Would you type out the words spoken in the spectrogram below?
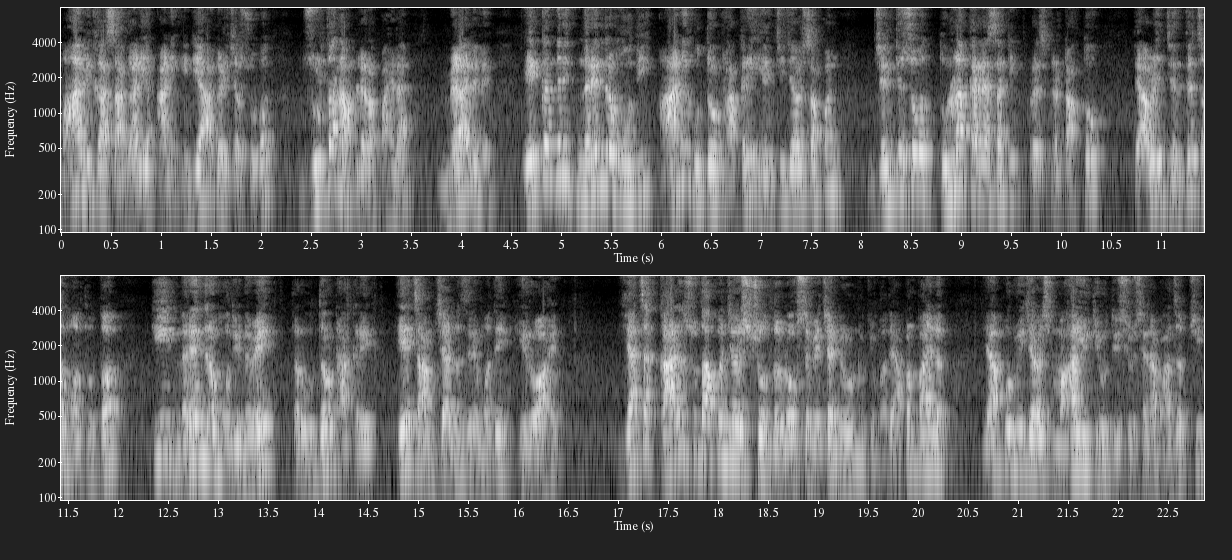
महाविकास आघाडी आणि इंडिया आघाडीच्या सोबत जुळताना आपल्याला पाहायला मिळालेलं आहे. एकंदरीत नरेंद्र मोदी आणि उद्धव ठाकरे यांची ज्यावेळेस आपण जनतेसोबत तुलना करण्यासाठी प्रश्न टाकतो त्यावेळी जनतेचं मत होतं की नरेंद्र मोदी नव्हे तर उद्धव ठाकरे हेच आमच्या नजरेमध्ये हिरो आहेत. याचं कारण सुद्धा आपण ज्यावेळेस शोधलं लोकसभेच्या निवडणुकीमध्ये आपण पाहिलं यापूर्वी ज्यावेळेस महायुती होती शिवसेना भाजपची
